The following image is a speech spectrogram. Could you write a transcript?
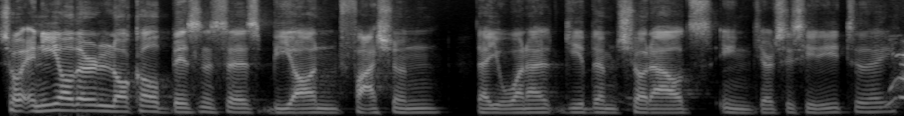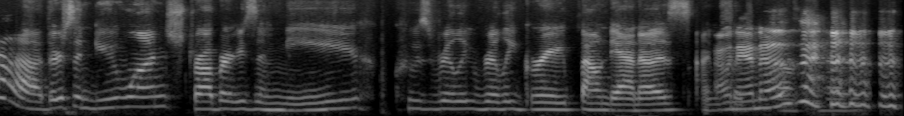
So, any other local businesses beyond fashion that you want to give them shout outs in Jersey City today? Yeah, there's a new one, Strawberries and Me, who's really, really great. Foundanas. I'm Foundanas.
